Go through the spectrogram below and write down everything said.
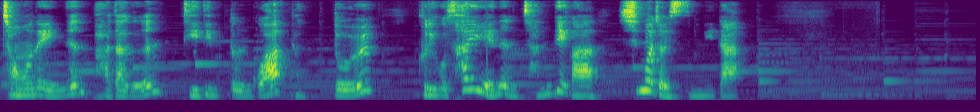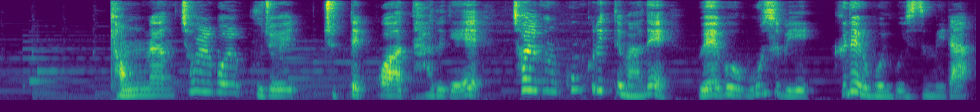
정원에 있는 바닥은 디딤돌과 벽돌, 그리고 사이에는 잔디가 심어져 있습니다. 경랑 철골 구조의 주택과 다르게 철근 콘크리트만의 외부 모습이 그대로 보이고 있습니다.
